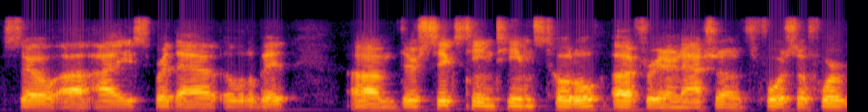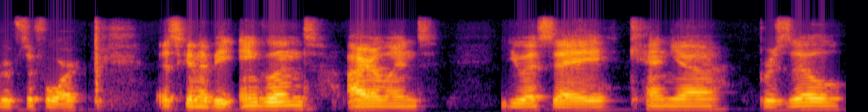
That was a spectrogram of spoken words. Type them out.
so uh, I spread that out a little bit. Um, there's 16 teams total uh, for international. It's four, so four groups of four. It's going to be England, Ireland, USA, Kenya, Brazil,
